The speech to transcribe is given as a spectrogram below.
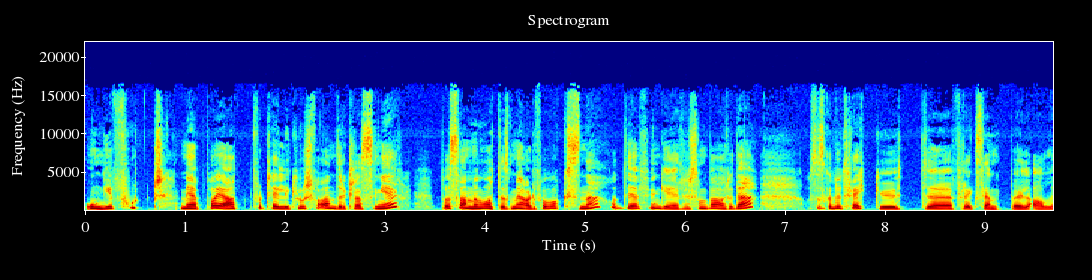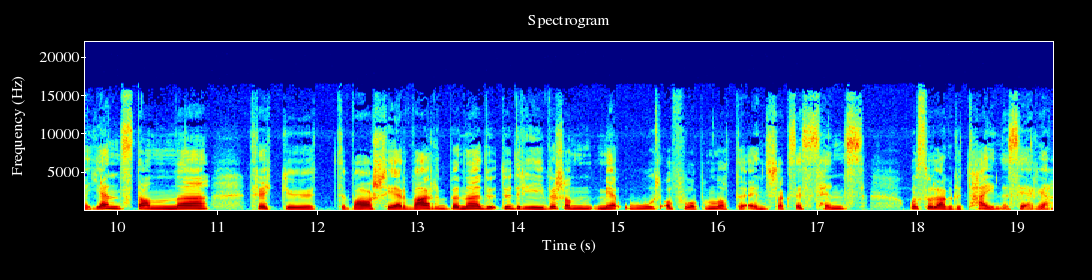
unge fort med på. Jeg har fortellerkurs for andreklassinger på samme måte som jeg har det for voksne, og det fungerer som bare det. Og så skal du trekke ut f.eks. alle gjenstandene, trekke ut hva skjer, verbene. Du, du driver sånn med ord og får på en måte en slags essens. Og så lager du tegneserie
